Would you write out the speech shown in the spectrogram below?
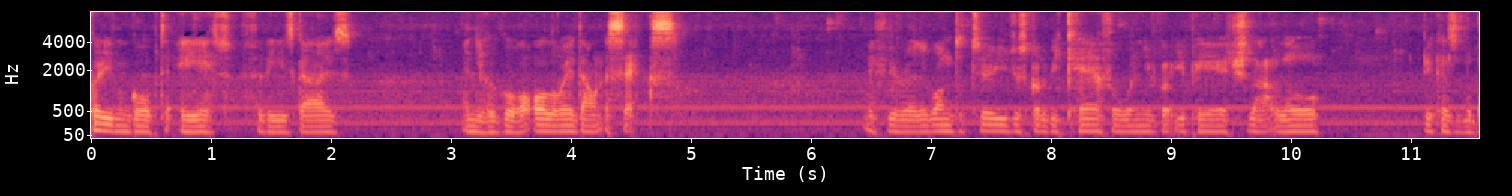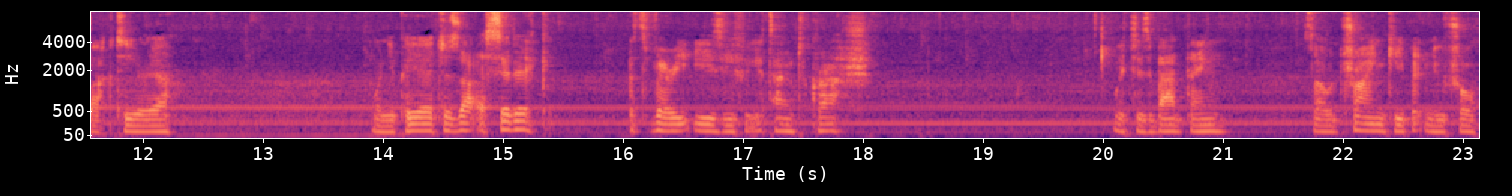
Could even go up to 8 for these guys. And you could go all the way down to 6 if you really wanted to. You just got to be careful when you've got your pH that low because of the bacteria. when your pH is that acidic, it's very easy for your tank to crash, which is a bad thing. So I would try and keep it neutral,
